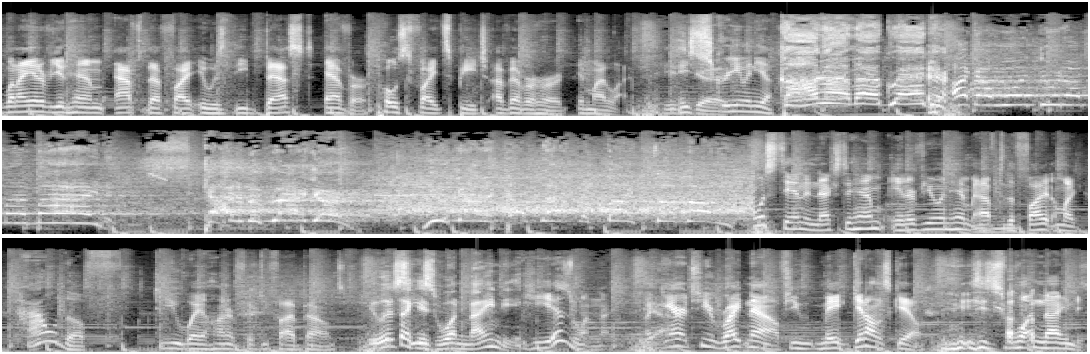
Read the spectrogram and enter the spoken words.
When I interviewed him after that fight, it was the best ever post-fight speech I've ever heard in my life. He's, He's screaming, "Yeah, Conor McGregor!" I got one dude on my mind. Conor McGregor, you gotta come back and fight somebody. I was standing next to him, interviewing him after the mhm. fight. I'm like, "How the f- do you weigh 155 pounds?" He looks like he's, he's 190. He is 190. I guarantee you right now, if you make, get on the scale, he's 190.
